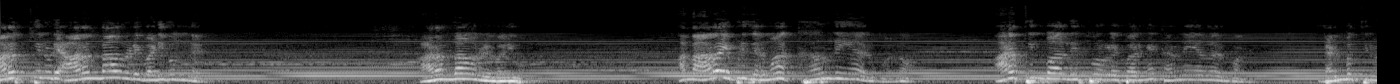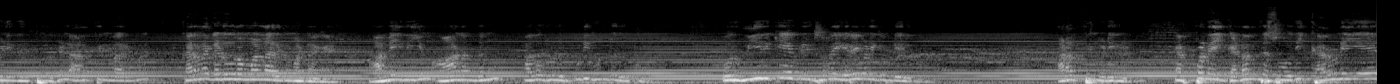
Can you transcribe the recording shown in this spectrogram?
அறத்தினுடைய அறந்தான் அவனுடைய வடிவம்னு. அறந்தான் அவனுடைய வடிவம். அந்த அறம் எப்படி தெரியுமா? கருணையா இருக்கும் அறத்தின் பால் நிற்பவர்களை பாருங்க கருணையாக தான் இருப்பாங்க. தர்மத்தின் வழி நிற்பவர்கள் அறத்தின் பால் கர்ண கடூரமாலாம் இருக்க மாட்டாங்க. அமைதியும் ஆனந்தமும் அவர்களுக்கு குடிகொண்டு இருக்கும். ஒரு உயிருக்கே அப்படின்னு சொன்னா இறைவனுக்கு எப்படி இருக்கும்? அறத்தின் வடிவம் கற்பனை கடந்த சோதி கருணையே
